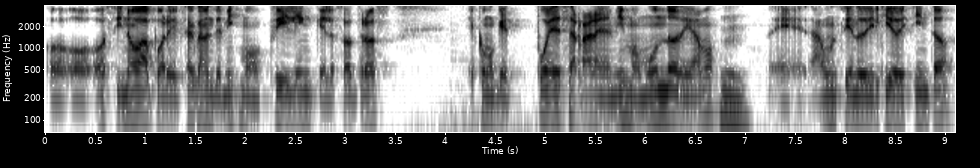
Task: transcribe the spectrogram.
o, o- o si no va por exactamente el mismo feeling que los otros, es como que puede cerrar en el mismo mundo, digamos, Mm. eh, aún siendo dirigido distinto.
